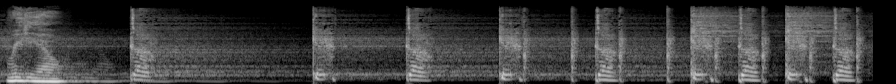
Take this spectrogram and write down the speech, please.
Radio. Down. Get down. Get down. Get down. Get down.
